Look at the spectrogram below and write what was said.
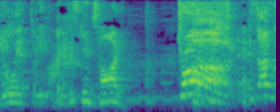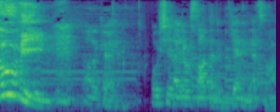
You only have three lives. Dude, this game's hard. Drug! It's not moving. Okay. Oh shit, I don't start at the beginning, that's why.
